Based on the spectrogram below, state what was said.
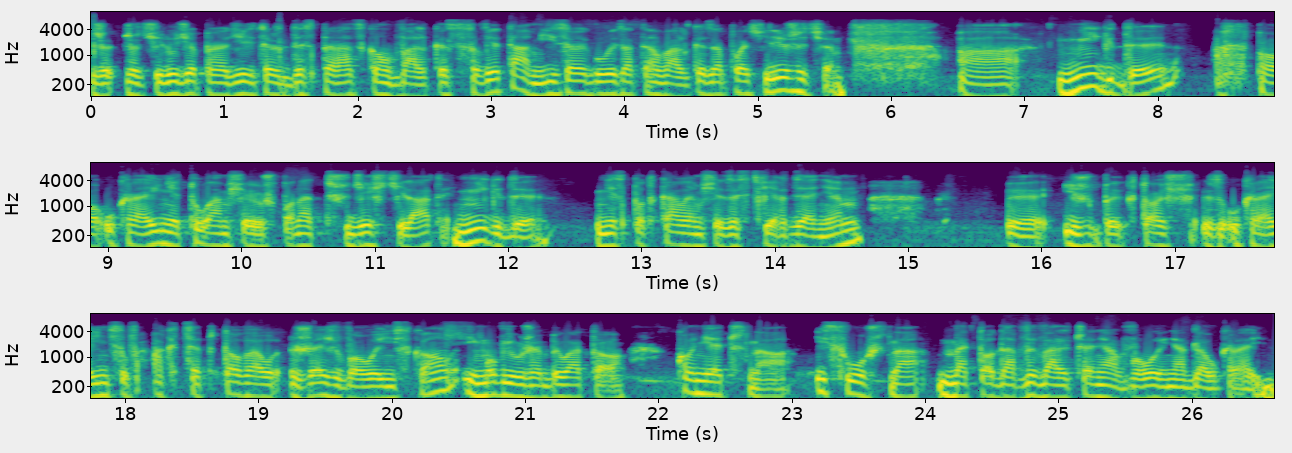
że, że, ci ludzie prowadzili też desperacką walkę z Sowietami i z reguły za tę walkę zapłacili życiem. A nigdy po Ukrainie tułam się już ponad 30 lat, nigdy nie spotkałem się ze stwierdzeniem, iżby ktoś z Ukraińców akceptował rzeź wołyńską i mówił, że była to konieczna i słuszna metoda wywalczenia Wołynia dla Ukrainy.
